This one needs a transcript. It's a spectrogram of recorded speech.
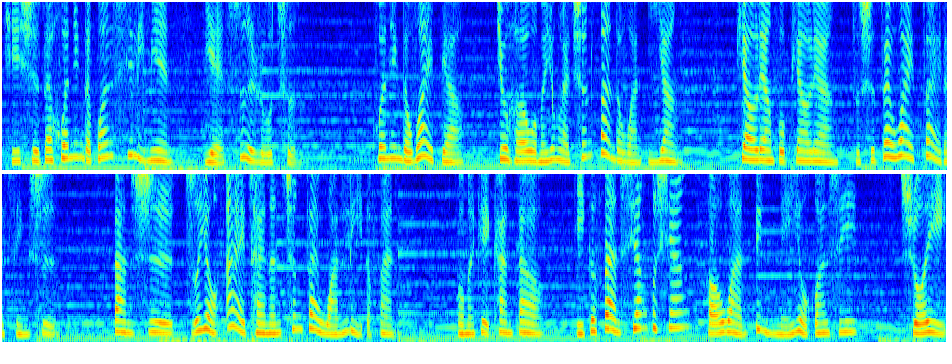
其实，在婚姻的关系里面也是如此。婚姻的外表就和我们用来盛饭的碗一样。漂亮不漂亮，只是在外在的形式，但是只有爱才能撑在碗里的饭。我们可以看到，一个饭香不香和碗并没有关系。所以，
